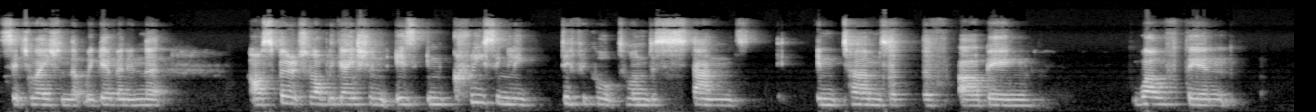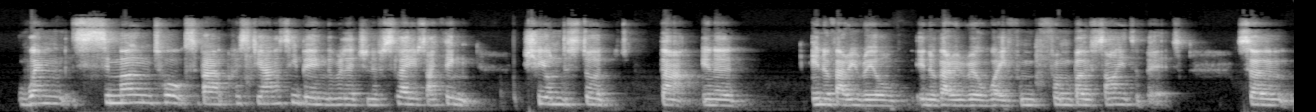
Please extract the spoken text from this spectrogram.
situation that we're given in that our spiritual obligation is increasingly difficult to understand in terms of, our uh, being wealthy and when Simone talks about Christianity being the religion of slaves, I think she understood that in a in a very real in a very real way from from both sides of it. So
